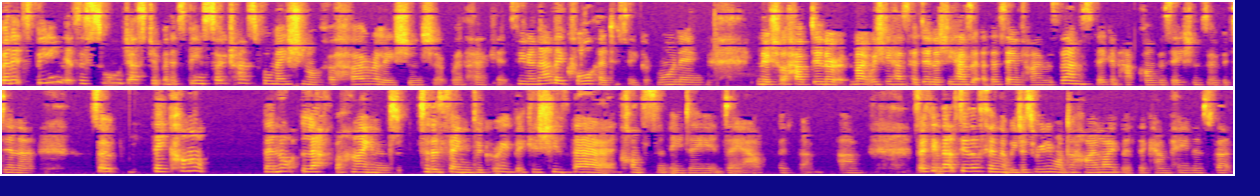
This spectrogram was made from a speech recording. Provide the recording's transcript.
but it's been it's a small gesture but it's been so transformational for her relationship with her kids. You know now they call her to say good morning. You know she'll have dinner at night. When she has her dinner she has it at the same time as them so they can have conversations over dinner. So they can't they're not left behind to the same degree because she's there constantly day in day out with them um, so i think that's the other thing that we just really want to highlight with the campaign is that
